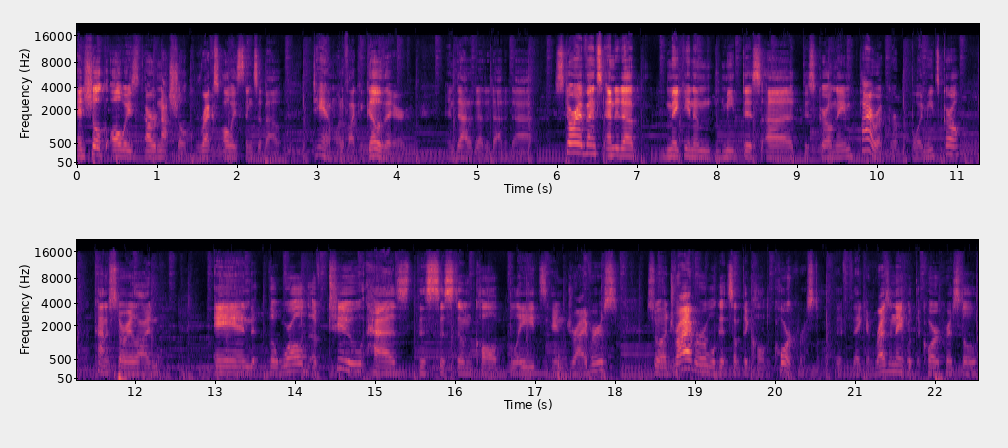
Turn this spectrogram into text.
And Shulk always, or not Shulk, Rex always thinks about, damn, what if I could go there? And da da da da da da da. Story events ended up making him meet this uh this girl named Pyra, girl, boy meets girl, kind of storyline and the world of two has this system called blades and drivers. So a driver will get something called a core crystal. If they can resonate with the core crystal,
